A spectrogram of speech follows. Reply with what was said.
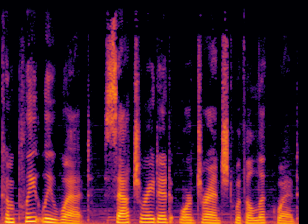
Completely wet, saturated, or drenched with a liquid.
